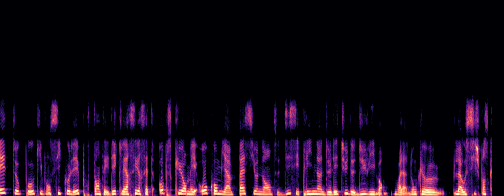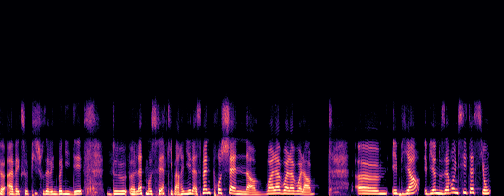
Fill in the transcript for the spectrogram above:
et Topo qui vont s'y coller pour tenter d'éclaircir cette obscure mais ô combien passionnante discipline de l'étude du vivant. Voilà, donc euh, là aussi, je pense qu'avec ce pitch, vous avez une bonne idée de euh, l'atmosphère qui va régner la semaine prochaine. Voilà, voilà, voilà. Euh, eh bien, eh bien, nous avons une citation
